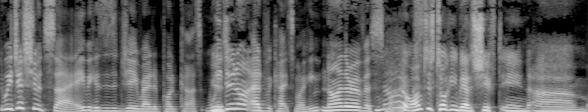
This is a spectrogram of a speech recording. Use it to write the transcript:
We just should say, because it's a G rated podcast, we Yes. do not advocate smoking. Neither of us smokes. no, I'm just talking about a shift in um,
